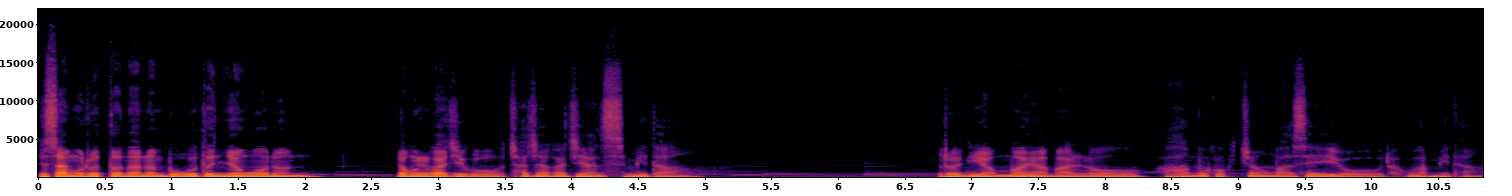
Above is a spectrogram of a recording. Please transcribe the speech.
세상으로 떠나는 모든 영혼은 걱정을 가지고 찾아가지 않습니다. 그러니 엄마야말로 아무 걱정 마세요. 라고 합니다.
